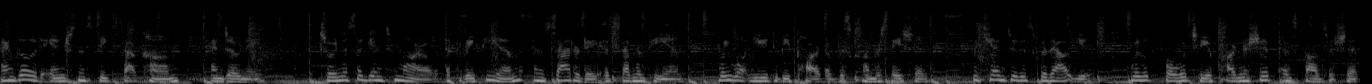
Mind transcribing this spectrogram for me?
and go to andersonspeaks.com and donate. Join us again tomorrow at 3 p.m. and Saturday at 7 p.m. We want you to be part of this conversation. We can't do this without you. We look forward to your partnership and sponsorship.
